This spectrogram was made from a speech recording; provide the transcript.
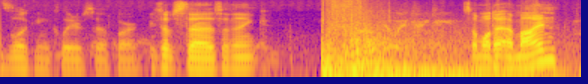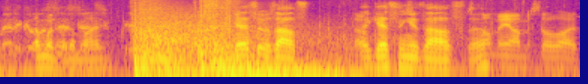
It's looking clear so far. He's upstairs, I think. Someone hit a mine? Someone hit a mine. I guess it was ours. I'm guessing it's ours, It's not me, I'm still alive.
